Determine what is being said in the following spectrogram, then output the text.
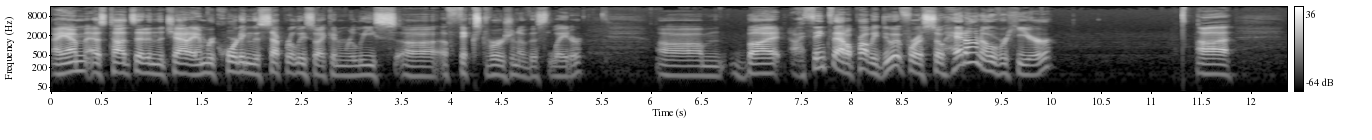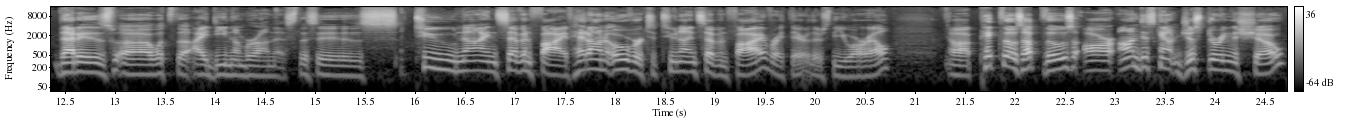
I am, as Todd said in the chat, I am recording this separately so I can release uh, a fixed version of this later. Um, but I think that'll probably do it for us. So head on over here. Uh, that is, uh, what's the ID number on this? This is 2975. Head on over to 2975 right there. There's the URL. Uh, pick those up. Those are on discount just during the show.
